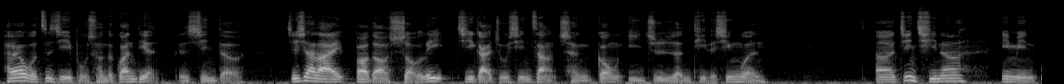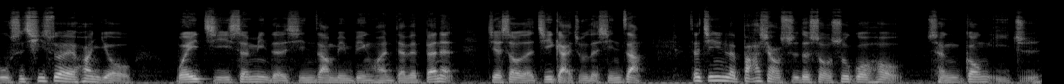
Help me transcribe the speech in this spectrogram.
还有我自己补充的观点跟心得。接下来报道首例机改猪心脏成功移植人体的新闻。呃，近期呢，一名五十七岁患有危及生命的心脏病病患 David Bennett 接受了机改猪的心脏，在经历了八小时的手术过后，成功移植。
